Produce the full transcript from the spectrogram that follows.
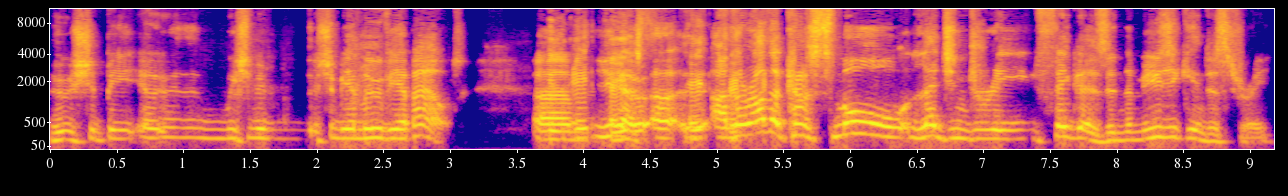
who should be, uh, we should be, there should be a movie about? Um, it, it, you know, uh, it, are there other kind of small legendary figures in the music industry?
